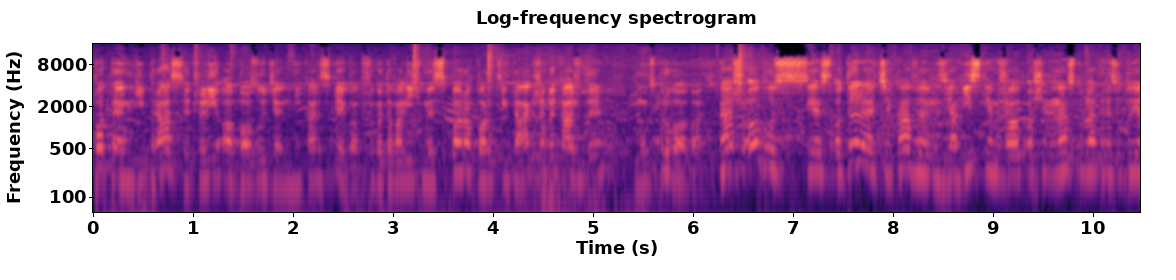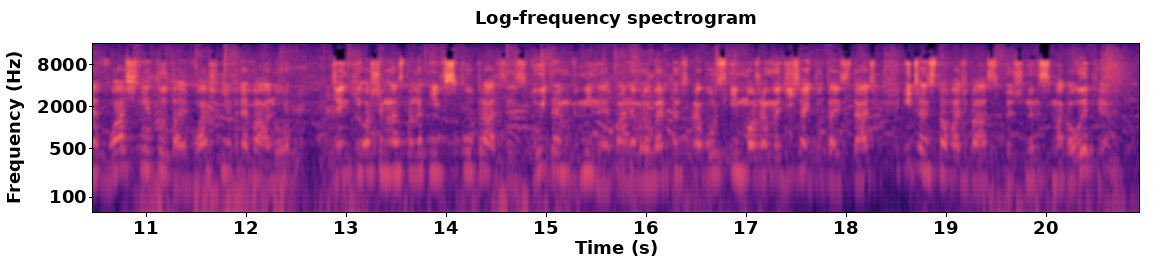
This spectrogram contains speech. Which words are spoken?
Potęgi Prasy, czyli obozu dziennikarskiego. Przygotowaliśmy sporo porcji tak, żeby każdy mógł spróbować. Nasz obóz jest o tyle ciekawym zjawiskiem, że od 18 lat rezyduje właśnie tutaj, właśnie w Rewalu. Dzięki 18-letniej współpracy z wójtem gminy, panem Robertem Skraburskim, możemy dzisiaj tutaj stać i częstować Was pysznym smakołykiem.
